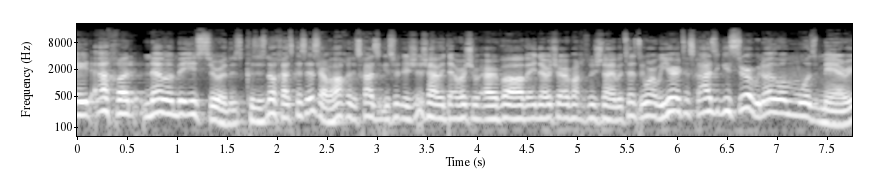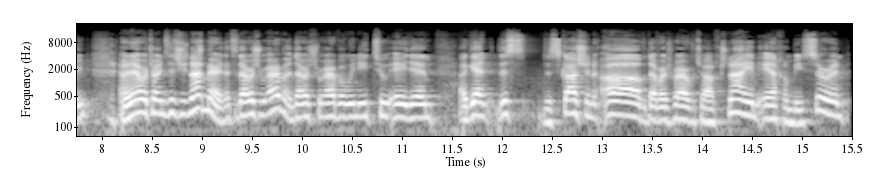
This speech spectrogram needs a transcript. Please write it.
Eid Echad Nema Be'isur. Because there's no Chazkas Isra. Halacha is Chazik Isur. There's just having Davash Erva. Vein Davash Erva. Pachas Mishnayim. It says we hear it's Chazik Isur. We know the woman was married, and now we're trying to say she's not married. That's Davash Erva. And Davash Erva, we need to aid him. Again, this discussion of Davash Erva Chach Shnayim Eid Echad Be'isurin.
